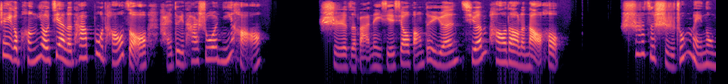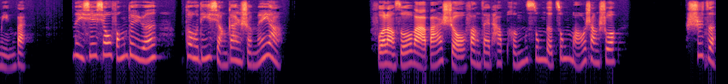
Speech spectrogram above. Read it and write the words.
这个朋友见了他不逃走，还对他说：“你好。”狮子把那些消防队员全抛到了脑后。狮子始终没弄明白，那些消防队员到底想干什么呀？弗朗索瓦把手放在他蓬松的鬃毛上，说：“狮子，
